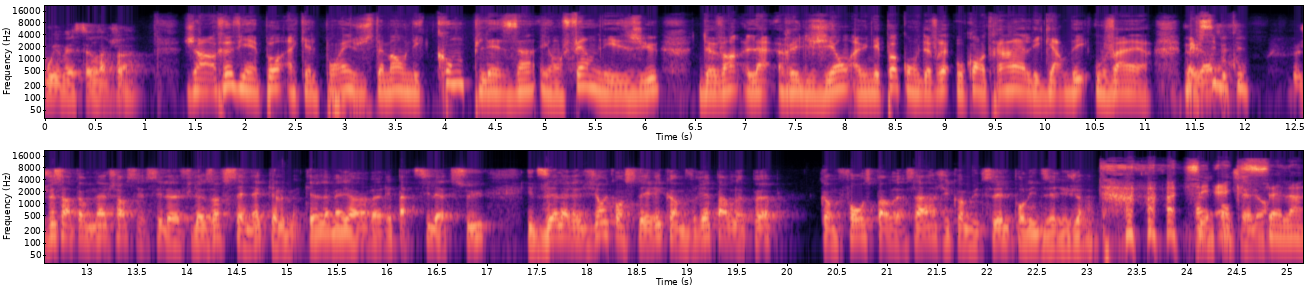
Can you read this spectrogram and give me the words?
où, où investir l'argent. J'en reviens pas à quel point, justement, on est complaisant et on ferme les yeux devant la religion à une époque où on devrait, au contraire, les garder ouverts. Merci D'ailleurs, beaucoup. Juste en terminant, Charles, c'est- c'est le philosophe Sénèque qui a, le- qui a la meilleure répartie là-dessus. Il disait la religion est considérée comme vraie par le peuple, comme fausse par le sage et comme utile pour les dirigeants. C'est excellent.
